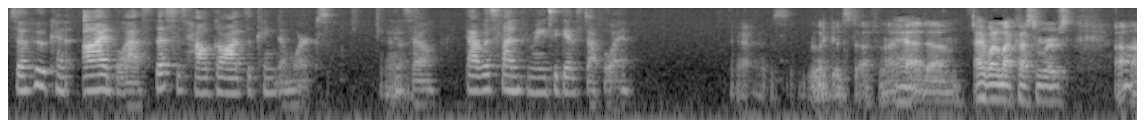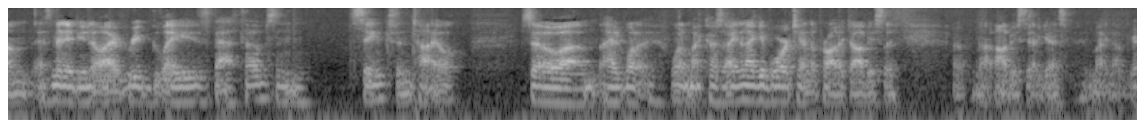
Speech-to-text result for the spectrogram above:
So who can I bless? This is how God's kingdom works. Yeah. And so that was fun for me to give stuff away. Yeah, it's really good stuff. And I had um, I had one of my customers. Um, as many of you know, I reglaze bathtubs and sinks and tile. So um, I had one of one of my customers, and I give warranty on the product, obviously. Uh, not obviously, I guess it might not be.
